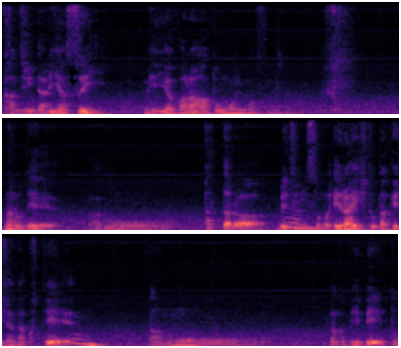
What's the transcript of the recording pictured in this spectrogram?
感じになりやすいメディアかなと思いますね。なのであのだったら別にその偉い人だけじゃなくて、うん。あのなんかペーペーと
